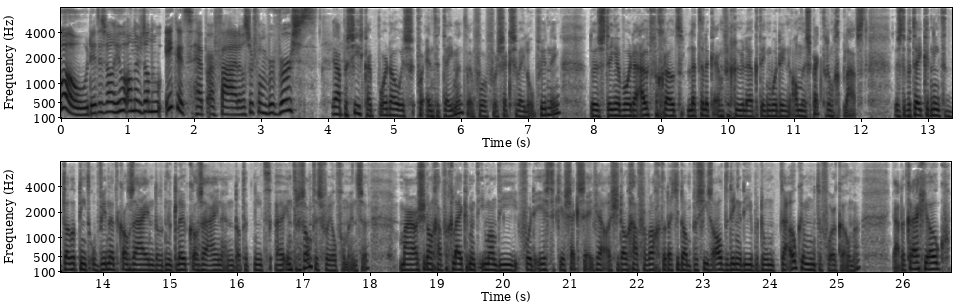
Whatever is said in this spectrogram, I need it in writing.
wow, dit is wel heel anders dan hoe ik het heb ervaren. Een soort van reversed. Ja, precies. Kijk, porno is voor entertainment en voor, voor seksuele opwinding. Dus dingen worden uitvergroot, letterlijk en figuurlijk. Dingen worden in een ander spectrum geplaatst. Dus dat betekent niet dat het niet opwindend kan zijn, dat het niet leuk kan zijn en dat het niet uh, interessant is voor heel veel mensen. Maar als je dan gaat vergelijken met iemand die voor de eerste keer seks heeft, ja, als je dan gaat verwachten dat je dan precies al de dingen die je benoemt daar ook in moeten voorkomen, ja, dan krijg je ook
